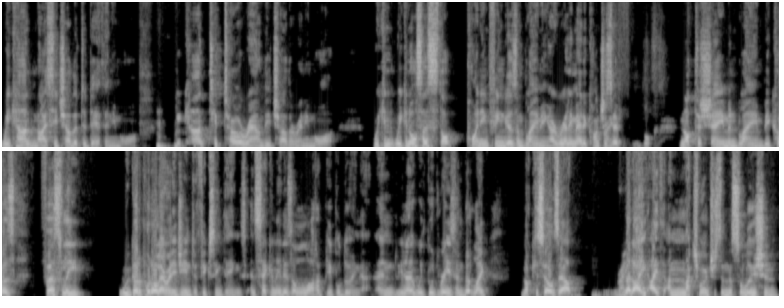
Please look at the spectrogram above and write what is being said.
we can't nice each other to death anymore. we can't tiptoe around each other anymore. We can we can also stop pointing fingers and blaming. I really made a conscious right. effort in the book not to shame and blame because firstly we've got to put all our energy into fixing things. And secondly, there's a lot of people doing that, and you know, with good reason. But like, knock yourselves out. Right. But I, I, I'm much more interested in the solution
